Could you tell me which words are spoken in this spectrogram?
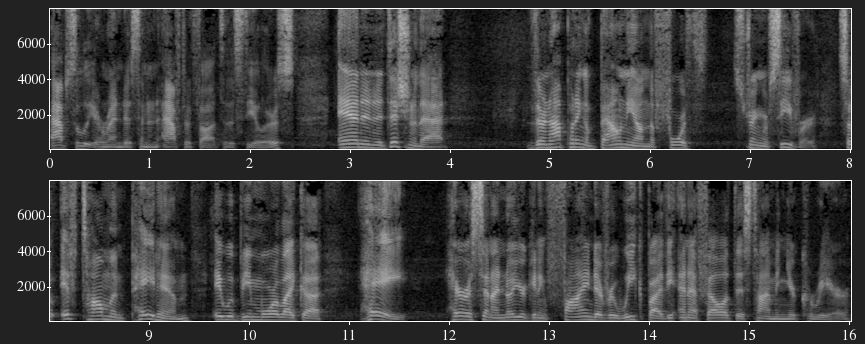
absolutely horrendous and an afterthought to the Steelers. And in addition to that, they're not putting a bounty on the fourth string receiver. So if Tomlin paid him, it would be more like a, hey, Harrison, I know you're getting fined every week by the NFL at this time in your career,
